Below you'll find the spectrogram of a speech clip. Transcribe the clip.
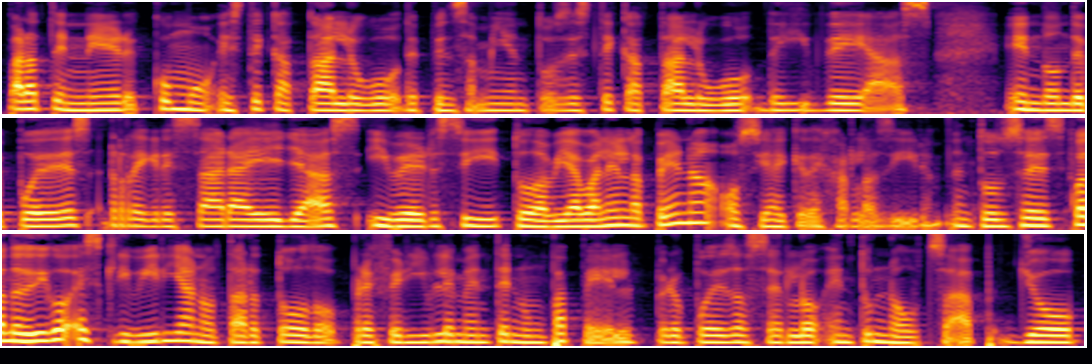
para tener como este catálogo de pensamientos, este catálogo de ideas en donde puedes regresar a ellas y ver si todavía valen la pena o si hay que dejarlas ir. Entonces, cuando digo escribir y anotar todo, preferiblemente en un papel, pero puedes hacerlo en tu Notes app. Yo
